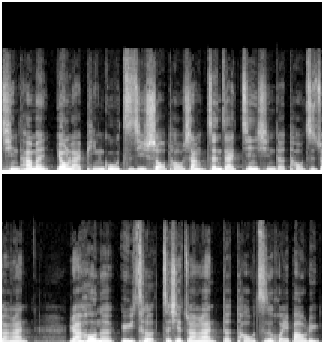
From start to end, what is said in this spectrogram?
请他们用来评估自己手头上正在进行的投资专案。然后呢，预测这些专案的投资回报率。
